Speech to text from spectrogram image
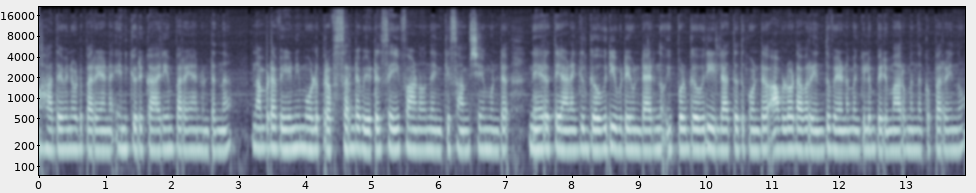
മഹാദേവനോട് പറയാണ് എനിക്കൊരു കാര്യം പറയാനുണ്ടെന്ന്. നമ്മുടെ വേണിമോൾ പ്രൊഫസറിന്റെ വീട്ടിൽ സേഫ് ആണോ എന്ന് എനിക്ക് സംശയമുണ്ട്. നേരത്തെ ആണെങ്കിൽ ഗൗരി ഇവിടെ ഉണ്ടായിരുന്നു. ഇപ്പോൾ ഗൗരി ഇല്ലാത്തത് കൊണ്ട് അവളോട് അവർ എന്തു വേണമെങ്കിലും പെരുമാറുമെന്നൊക്കെ പറയുന്നു.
